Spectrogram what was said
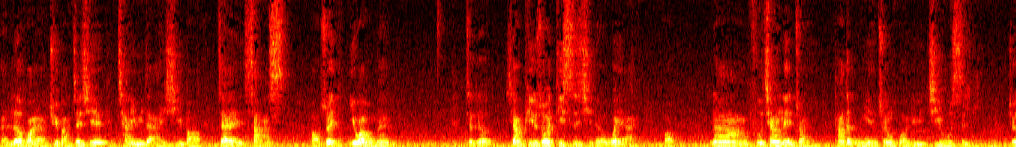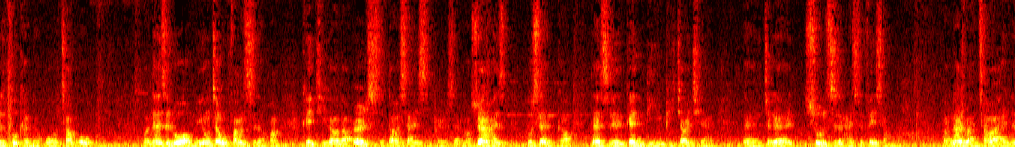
呃热化疗去把这些残余的癌细胞再杀死。好，所以以往我们这个像譬如说第四期的胃癌，哦，那腹腔内转移，它的五年存活率几乎是零，就是不可能活超过五年。哦，但是如果我们用这种方式的话，可以提高到二十到三十 percent 哦，虽然还是不是很高，但是跟零比较起来，呃，这个数字还是非常的好。啊，那卵巢癌呢，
